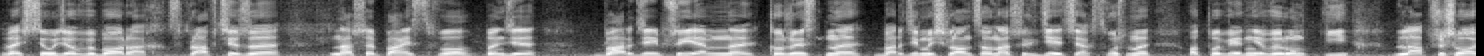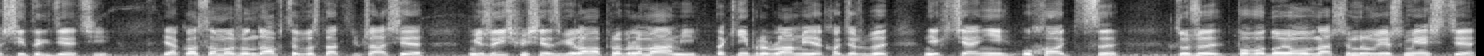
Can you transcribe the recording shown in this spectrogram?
Weźcie udział w wyborach. Sprawdźcie, że nasze państwo będzie bardziej przyjemne, korzystne, bardziej myślące o naszych dzieciach. Stwórzmy odpowiednie warunki dla przyszłości tych dzieci. Jako samorządowcy w ostatnim czasie mierzyliśmy się z wieloma problemami. Takimi problemami jak chociażby niechciani uchodźcy, którzy powodują w naszym również mieście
